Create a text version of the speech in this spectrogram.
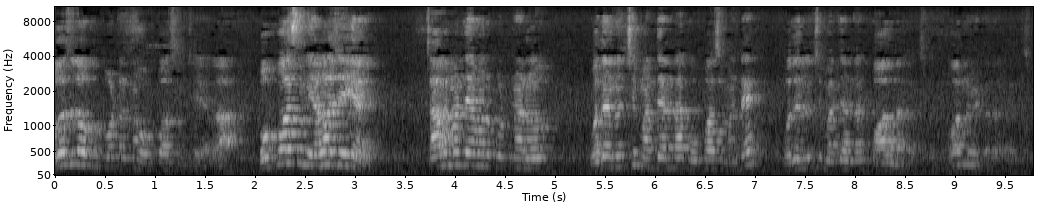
రోజులో ఒక పూటన్నా ఉపవాసం చేయాలా? ఉపవాసం ఎలా చేయాలి? చాలా మంది ఏమనుకుంటున్నారు? ఉదయం నుంచి మధ్యాహ్నం దాకా ఉపవాసం అంటే ఉదయం నుంచి మధ్యాహ్నం దాకా పాలు తాగచ్చు బోర్నవిట తాగచ్చు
